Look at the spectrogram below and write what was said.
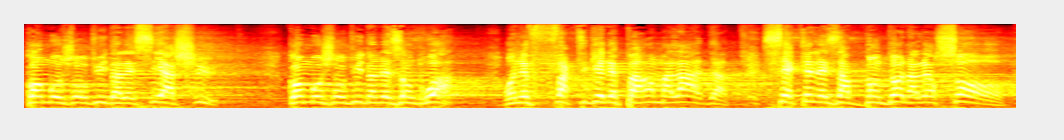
Comme aujourd'hui dans les CHU, comme aujourd'hui dans les endroits on est fatigué des parents malades. Certains les abandonnent à leur sort.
